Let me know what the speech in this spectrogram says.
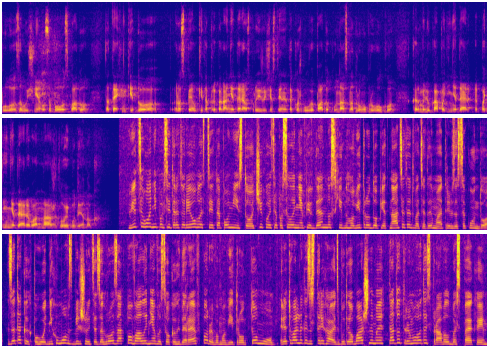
було залучення особового складу та техніки до розпилки та прибирання дерев з проїжджої частини. Також був випадок у нас на другому провулку Кермелюка падіння дерева на житловий будинок. Від сьогодні по всій території області та по місту очікується посилення південно-східного вітру до 15-20 метрів за секунду. За таких погодних умов збільшується загроза повалення високих дерев поривами вітру. Тому рятувальники застерігають бути обачними та дотримуватись правил безпеки.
